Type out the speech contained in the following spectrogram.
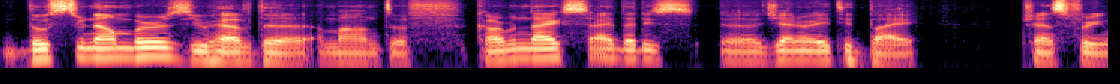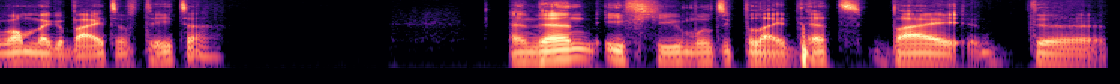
those two numbers, you have the amount of carbon dioxide that is uh, generated by transferring one megabyte of data. And then if you multiply that by the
